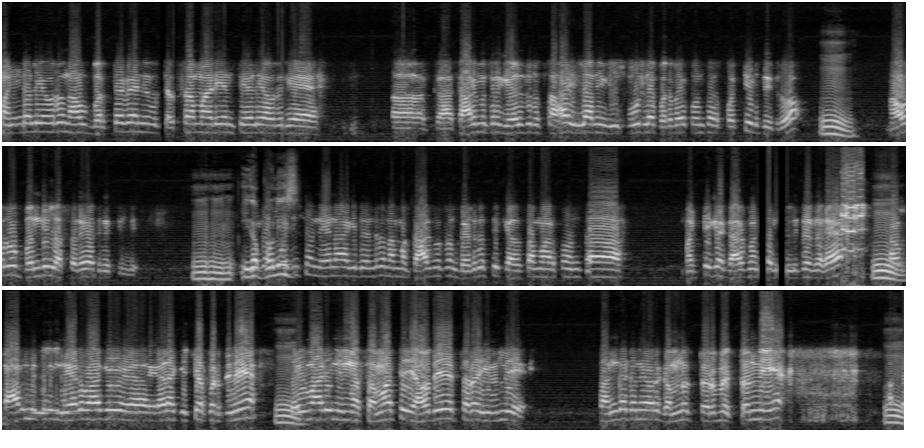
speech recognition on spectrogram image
ಮಂಡಳಿಯವರು ನಾವು ಬರ್ತೇವೆ ನೀವು ಕೆಲಸ ಮಾಡಿ ಅಂತ ಹೇಳಿ ಅವ್ರಿಗೆ ಕಾರ್ಮಿಕರಿಗೆ ಹೇಳಿದ್ರು ಸಹ ಇಲ್ಲ ನೀವು ಈ ಕೂಡಲೇ ಬರಬೇಕು ಅಂತ ಪಟ್ಟಿಡ್ತಿದ್ರು ಪಟ್ಟಿಡ್ದಿದ್ರು ಹ್ಮ್. ಅವರು ಬಂದಿಲ್ಲ ಸರಿಯಾದ ರೀತಿಯಲ್ಲಿ ಈಗ ಪೊಲೀಸ್ ಪೊಸಿಷನ್ ಏನಾಗಿದೆ ಅಂದ್ರೆ ನಮ್ಮ ಕಾರ್ಮಿಕರನ್ನ ಬೆದರಿಸಿ ಕೆಲಸ ಮಾಡಿಸುವಂತ ಮಟ್ಟಿಗೆ ಗಾರ್ಮೆಂಟ್ಸ್ ಹ್ಮ್. ನಾವು ಕಾರ್ಮಿಕರಿಗೆ ನೇರವಾಗಿ ಹೇಳಕ್ ಇಚ್ಛೆ ಪಡ್ತೀನಿ. ದಯಮಾಡಿ ನಿಮ್ಮ ಸಮಸ್ಯೆ ಯಾವುದೇ ತರ ಇರ್ಲಿ. ಸಂಘಟನೆಯವರ ಗಮನಕ್ಕೆ ತರಬೇಕು ತನ್ನಿ. ಅಂತ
